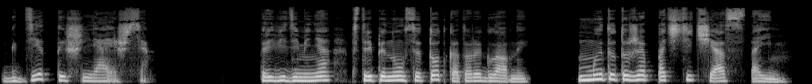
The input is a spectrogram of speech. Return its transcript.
«Где ты шляешься?» При виде меня встрепенулся тот, который главный. «Мы тут уже почти час стоим».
